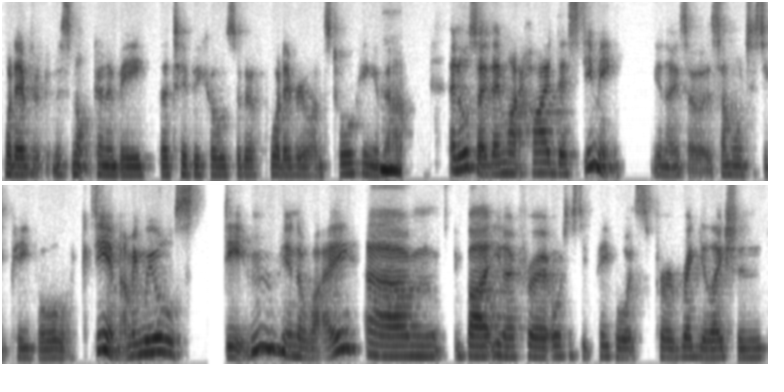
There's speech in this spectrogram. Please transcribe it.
whatever it's not going to be the typical sort of what everyone's talking mm. about and also they might hide their stimming you know so some autistic people like stim. I mean we all stim in a way um, but you know for autistic people it's for regulation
